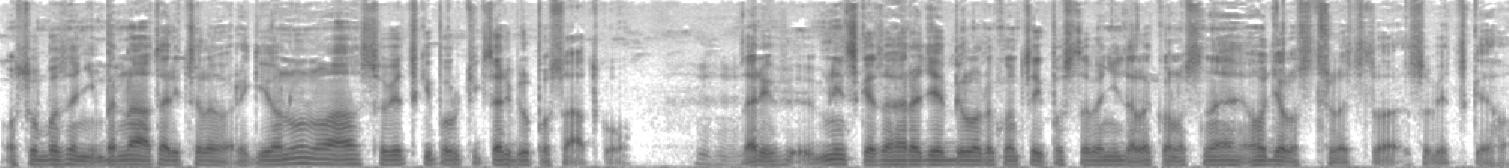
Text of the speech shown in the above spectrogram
osvobozením Brna a tady celého regionu, no a sovětský poručík tady byl posádkou. Mm-hmm. Tady v Mlínské zahradě bylo dokonce i postavení dalekonosného dělostřelectva sovětského.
